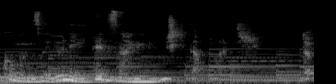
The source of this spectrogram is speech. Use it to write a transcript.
okumanıza yönelik de dizayn edilmiş kitaplardır. 4.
